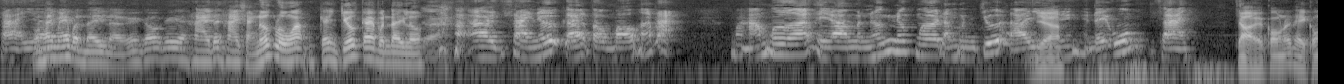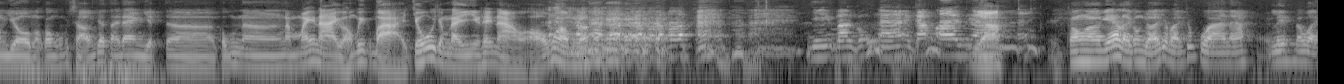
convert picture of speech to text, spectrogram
xài con thấy mấy bên đây nè cái có cái hai tới hai sàn nước luôn á cái trước cái bên đây luôn. Dạ. À, xài nước cả toàn bộ hết á. Mà hả mưa á thì là mình hứng nước mưa là mình chứa lại Dạ. để uống xài. Trời ơi, con nói thiệt con vô mà con cũng sợ chứ tại đang dịch ờ, cũng ờ, năm mấy nay rồi không biết bà chú trong đây như thế nào ổn không nữa vì bà cũng à, cảm ơn à, Dạ. con ờ, ghé lại con gửi cho bà chút quà nè. Liêm đâu rồi?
